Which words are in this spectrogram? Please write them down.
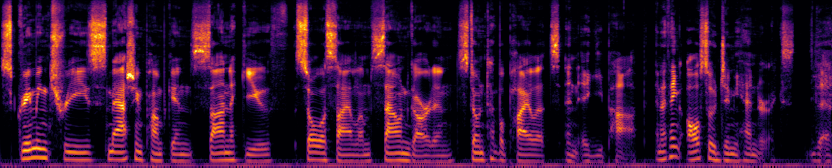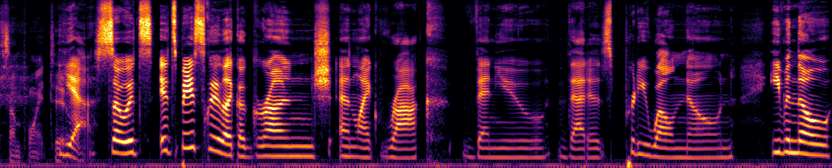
Screaming Trees, Smashing Pumpkins, Sonic Youth, Soul Asylum, Soundgarden, Stone Temple Pilots, and Iggy Pop, and I think also Jimi Hendrix at some point too. Yeah, so it's it's basically like a grunge and like rock venue that is pretty well known even though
